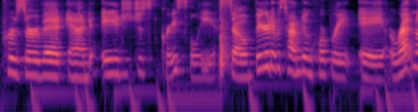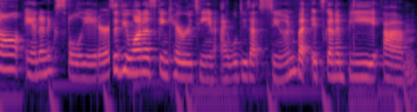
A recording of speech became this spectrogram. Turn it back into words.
preserve it and age just gracefully. So figured it was time to incorporate a retinol and an exfoliator. So if you want a skincare routine, I will do that soon, but it's gonna be um,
